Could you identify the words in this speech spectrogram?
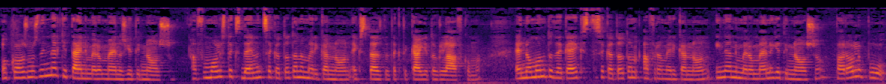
Ο κόσμος δεν είναι αρκετά ενημερωμένος για την νόσο, αφού μόλις το 61% των Αμερικανών εξετάζεται τακτικά για το γλάφκομα, ενώ μόνο το 16% των Αφροαμερικανών είναι ενημερωμένο για την νόσο, παρόλο που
